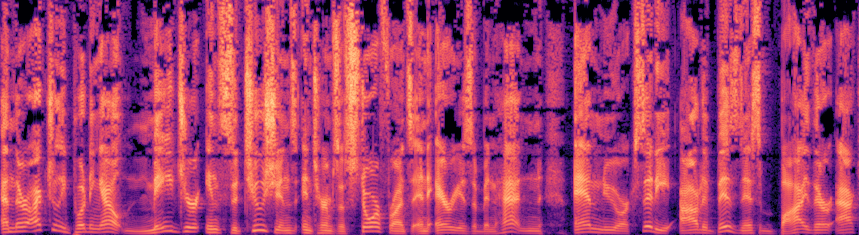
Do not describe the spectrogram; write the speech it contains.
And they're actually putting out major institutions in terms of storefronts and areas of Manhattan and New York City out of business by their actions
